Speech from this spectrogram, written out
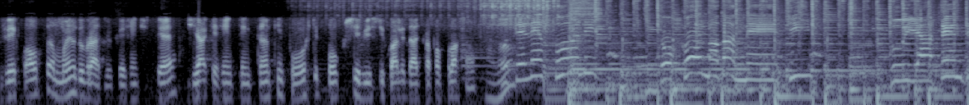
ver qual o tamanho do Brasil que a gente quer, já que a gente tem tanto imposto e pouco serviço de qualidade para a população. O telefone tocou novamente, fui atender.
